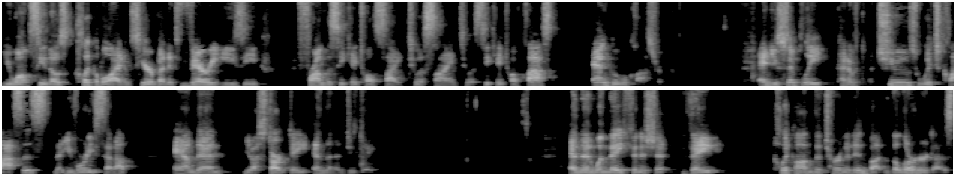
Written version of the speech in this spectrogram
you won't see those clickable items here, but it's very easy from the CK12 site to assign to a CK12 class and Google Classroom. And you simply kind of choose which classes that you've already set up and then you know, a start date and then a due date. And then when they finish it, they click on the turn it in button, the learner does,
